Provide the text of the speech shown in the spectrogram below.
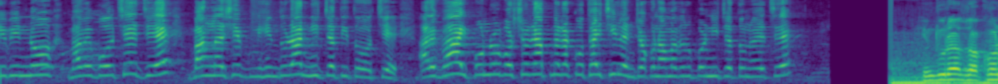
বিভিন্নভাবে বলছে যে বাংলাদেশে হিন্দুরা নির্যাতিত হচ্ছে। আরে ভাই, পনেরো বছরে আপনারা কোথায় ছিলেন যখন আমাদের উপর নির্যাতন হয়েছে? হিন্দুরা যখন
